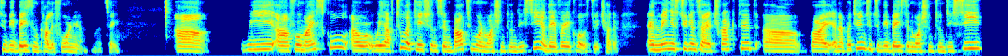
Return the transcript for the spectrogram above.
to be based in California, let's say. Uh, we, uh, for my school, our, we have two locations in Baltimore and Washington, DC, and they're very close to each other. And many students are attracted uh, by an opportunity to be based in Washington, DC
